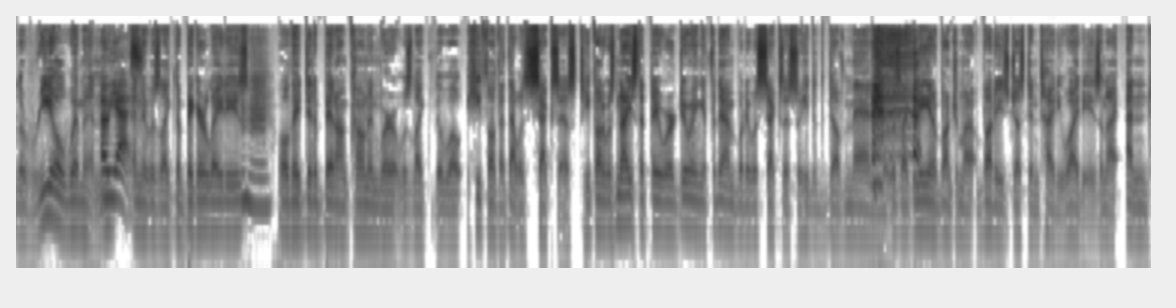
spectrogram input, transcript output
the real women. Oh, yes. and it was like the bigger ladies. Mm-hmm. Well, they did a bit on Conan where it was like, the, well, he thought that that was sexist. He thought it was nice that they were doing it for them, but it was sexist. So he did the Dove Men. And it was like me and a bunch of my buddies just in tidy whities, and I and.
